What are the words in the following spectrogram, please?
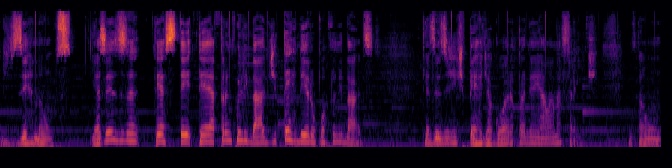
de dizer não. E às vezes é ter, ter, a tranquilidade de perder oportunidades. Que às vezes a gente perde agora para ganhar lá na frente. Então,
